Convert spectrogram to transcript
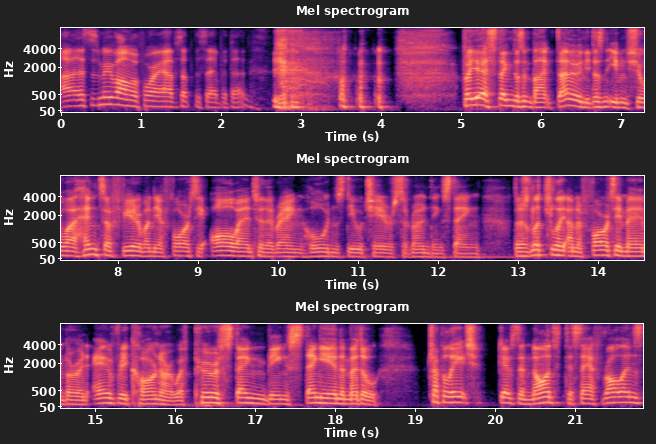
let's just move on before I have something to say about that. yeah. but yeah, Sting doesn't back down. He doesn't even show a hint of fear when the authority all enter the ring, holding steel chairs surrounding Sting. There's literally an authority member in every corner, with poor Sting being stingy in the middle. Triple H gives the nod to Seth Rollins.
